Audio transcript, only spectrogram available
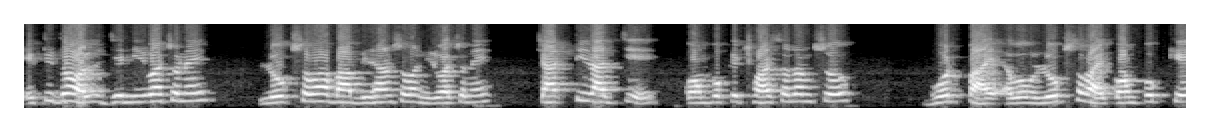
একটি দল যে নির্বাচনে লোকসভা বা বিধানসভা নির্বাচনে চারটি রাজ্যে কমপক্ষে ছয় শতাংশ ভোট পায় এবং লোকসভায় কমপক্ষে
